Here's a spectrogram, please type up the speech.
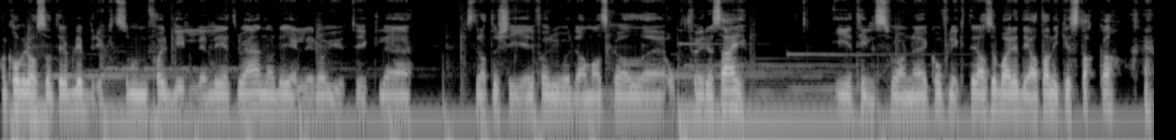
han kommer også til å bli brukt som forbilledlig, tror jeg, når det gjelder å utvikle strategier for hvordan man skal eh, oppføre seg i tilsvarende konflikter. Altså bare det at han ikke stakk av.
